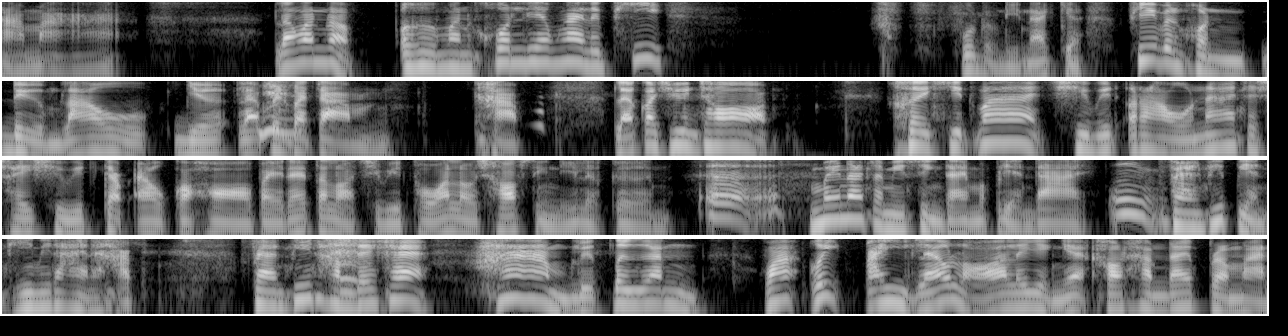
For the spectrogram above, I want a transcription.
หาหมา แล้วมันแบบ เออ มันโคตรเรียบง่ายเลยพี่ พูดแบบนี้น่าเกลียดพี่เป็นคนดื่มเหล้าเยอะและเป็นประจำ ครับ แล้วก็ชื่นชอบ เคยคิดว่าชีวิตเราน่าจะใช้ชีวิตกับแอลกอฮอล์ไปได้ตลอดชีวิต เพราะว่าเราชอบสิ่งนี้เหลือเกินเออไม่น่าจะมีสิ่งใดมาเปลี่ยนได้อืมแฟนพี่เปลี่ยนพี่ไม่ได้นะครับ แฟนพี่ทำได้แค่ ห้ามหรือเตือน ว่าเอ้ยไปอีกแล้วเหรออะไรอย่างเงี้ยเขาทำได้ประมาณ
